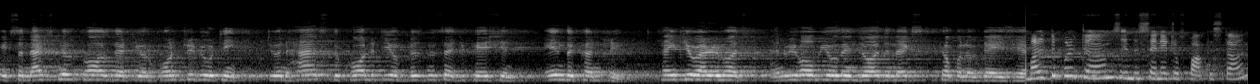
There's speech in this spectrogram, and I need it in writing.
it's a national cause that you're contributing to enhance the quality of business education in the country. Thank you very much, and we hope you'll enjoy the next couple of days here. Multiple terms in the Senate of Pakistan.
